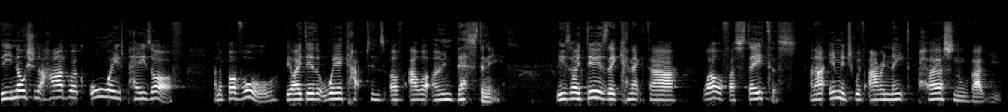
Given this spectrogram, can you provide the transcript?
The notion that hard work always pays off, and above all, the idea that we're captains of our own destiny. These ideas, they connect our wealth, our status, and our image with our innate personal value.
